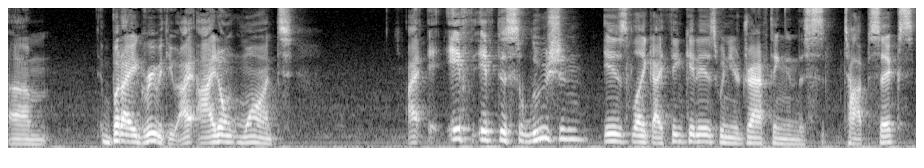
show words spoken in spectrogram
um, but I agree with you. I I don't want. I, if if the solution is like I think it is when you're drafting in the top six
